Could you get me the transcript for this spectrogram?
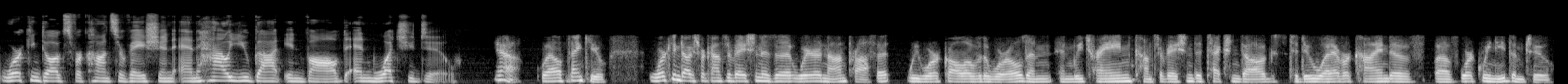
Working Dogs for Conservation and how you got involved and what you do. Yeah, well, thank you. Working Dogs for Conservation is a we're a nonprofit. We work all over the world and, and we train conservation detection dogs to do whatever kind of, of work we need them to.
